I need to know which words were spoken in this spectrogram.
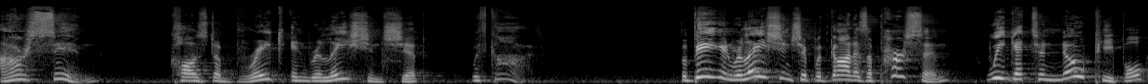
our sin caused a break in relationship with God. But being in relationship with God as a person, we get to know people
